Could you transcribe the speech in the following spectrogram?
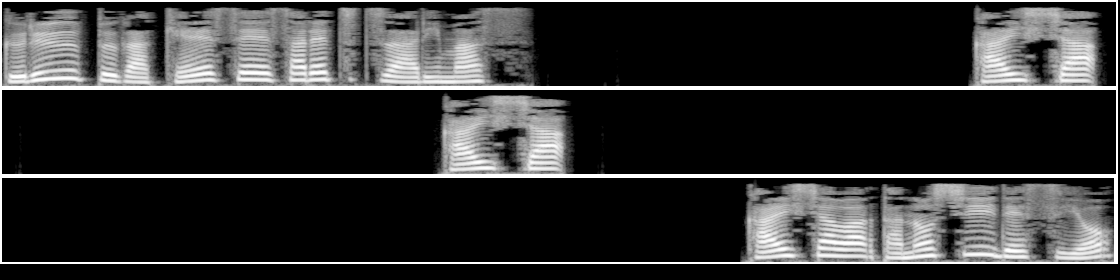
グループが形成されつつあります。会社会社会社は楽しいですよ。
